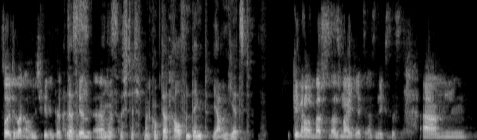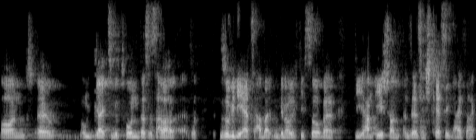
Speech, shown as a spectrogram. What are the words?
sollte man auch nicht viel interpretieren. Das ist, ähm, das ist richtig. Man guckt da drauf und denkt, ja, und jetzt? Genau, was, was mache ich jetzt als nächstes? Ähm, und äh, um gleich zu betonen, dass es aber, also so wie die Ärzte arbeiten, genau richtig so, weil die haben eh schon einen sehr, sehr stressigen Alltag.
